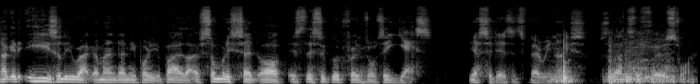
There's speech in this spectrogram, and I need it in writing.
I could easily recommend anybody to buy that. If somebody said, "Oh, is this a good fragrance?" I would say yes. Yes, it is. It's very nice. So that's the first one.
